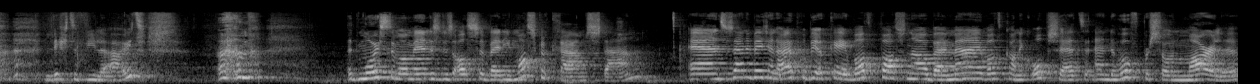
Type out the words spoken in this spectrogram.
Lichten vielen uit. Um, het mooiste moment is dus als ze bij die maskerkraam staan. En ze zijn een beetje aan het uitproberen. Oké, wat past nou bij mij? Wat kan ik opzetten? En de hoofdpersoon Marle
